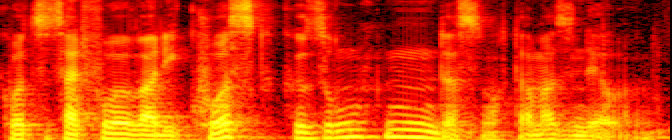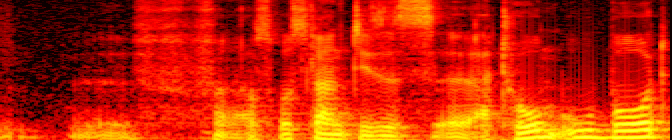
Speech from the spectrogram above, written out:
kurze Zeit vorher war die Kursk gesunken, das noch damals in der von, aus Russland, dieses äh, Atom-U-Boot.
